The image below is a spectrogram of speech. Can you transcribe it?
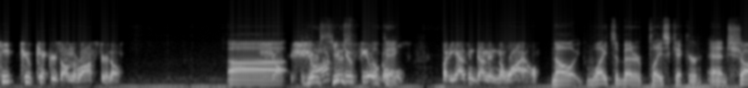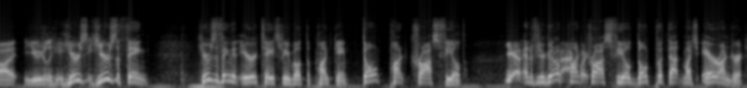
keep two kickers on the roster though? Uh, Shaw, Shaw here's, can do field okay. goals, but he hasn't done it in a while. No, Whyte's a better place kicker, and Shaw usually. Here's here's the thing. Here's the thing that irritates me about the punt game. Don't punt cross field. Yes, And if you're going to exactly. punt cross field, don't put that much air under it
